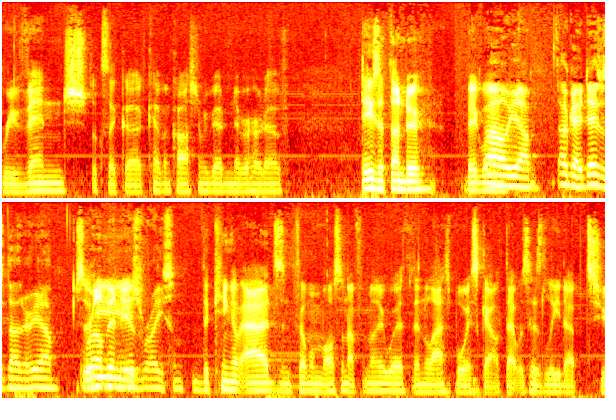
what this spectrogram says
Revenge. Looks like a Kevin Costner movie I've never heard of. Days of Thunder, big one. Oh yeah. Okay, Days of Thunder. Yeah. So he- is racing. the King of Ads and film I'm also not familiar with, and The Last Boy Scout. That was his lead up to.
